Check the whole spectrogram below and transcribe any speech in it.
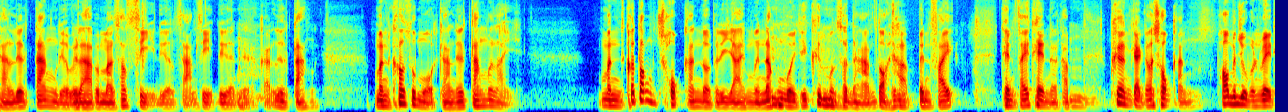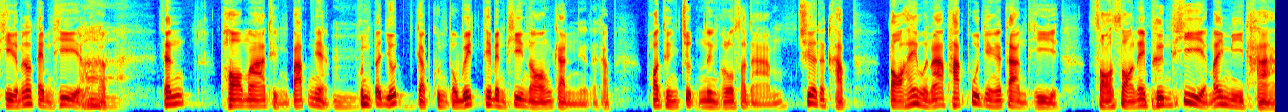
การเลือกตั้งเหลือเวลาประมาณสักสี่เดือนสามสี่เดือนเนี่ยการเลือกตั้ง มันเข้าสู่โหมดการเลือกตั้งเมื่อไหร่ มันก็ต้องชกกันโดยปริยายเหมือนนักมวยที่ขึ้นบนสนามต่อให้ครับ เป็นไฟเทนไฟเทนนะครับ เพื่อนกันก็ชกกันเพราะมันอยู่บนเวทีมันต้องเต็มที่นะครับ ฉะนั้นพอมาถึงปั๊บเนี่ยคุณประยุทธ์กับคุณประวิทย์ที่เป็นพี่น้องกันเนี่ยนะครับ พอถึงจุดหนึ่งพอลงสนาม เชื่อนะครับ ต่อให้หัวหน้าพักพูดยังไงก็ตามทีสอสอในพื้นที่อะไม่มีทาง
